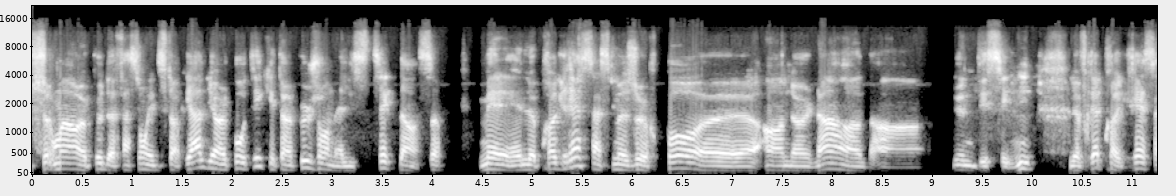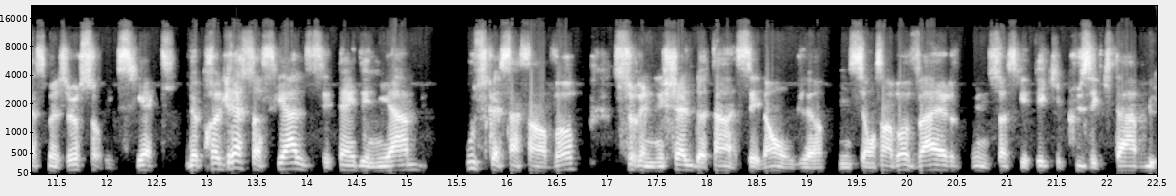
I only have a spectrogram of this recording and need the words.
Sûrement un peu de façon éditoriale. Il y a un côté qui est un peu journalistique dans ça. Mais le progrès, ça se mesure pas euh, en un an, en, en une décennie. Le vrai progrès, ça se mesure sur des siècles. Le progrès social, c'est indéniable. Où est-ce que ça s'en va? Sur une échelle de temps assez longue? Là. Si on s'en va vers une société qui est plus équitable,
